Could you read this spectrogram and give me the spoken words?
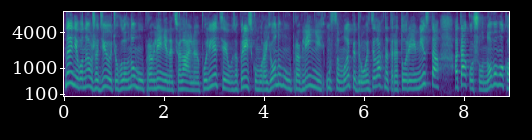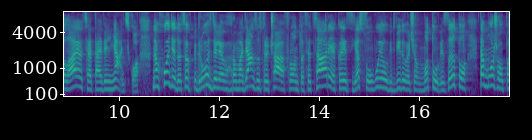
Нині вони вже діють у головному управлінні національної поліції, у Запорізькому районному управлінні й у семи підрозділах на території міста, а також у Новомиколаївці та Вільнянську. На вході до цих підрозділів громадян зустрічає фронт-офіцер, який з'ясовує у відвідувачів мету візиту та може оперативно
